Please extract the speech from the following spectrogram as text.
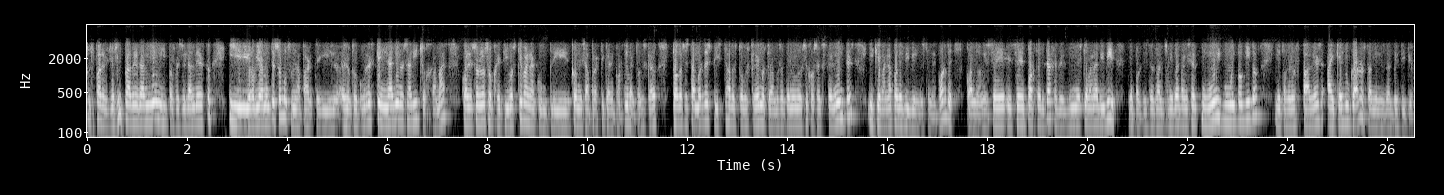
los padres, yo soy padre también y profesional de esto, y obviamente somos una parte, y lo que ocurre es que nadie nos ha dicho jamás cuáles son los objetivos que van a cumplir con esa práctica deportiva. Entonces, claro, todos estamos despistados, todos creemos que vamos a tener unos hijos excelentes y que van a poder vivir de este deporte, cuando ese, ese porcentaje de niños que van a vivir deportistas de alto nivel van a ser muy, muy poquitos, y entonces los padres hay que educarlos también desde el principio.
